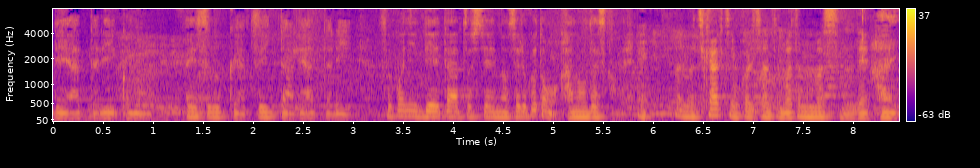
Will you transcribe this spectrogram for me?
であったりこの Facebook や Twitter であったりそこにデータとして載せることも可能ですかね。えあの近いうちにこれちゃんとまとめますので、はい。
